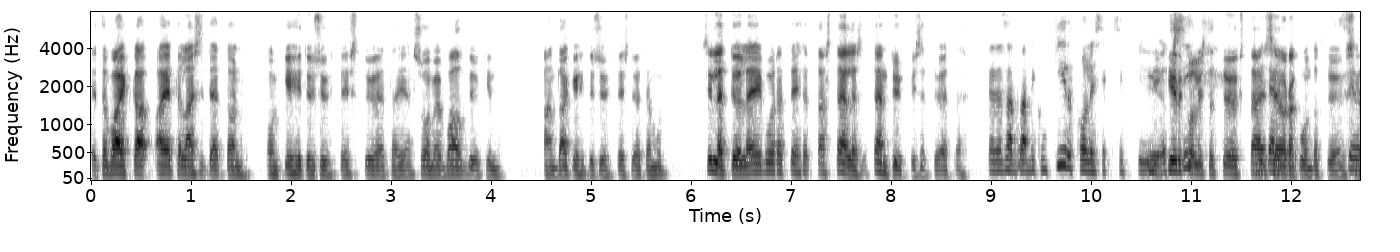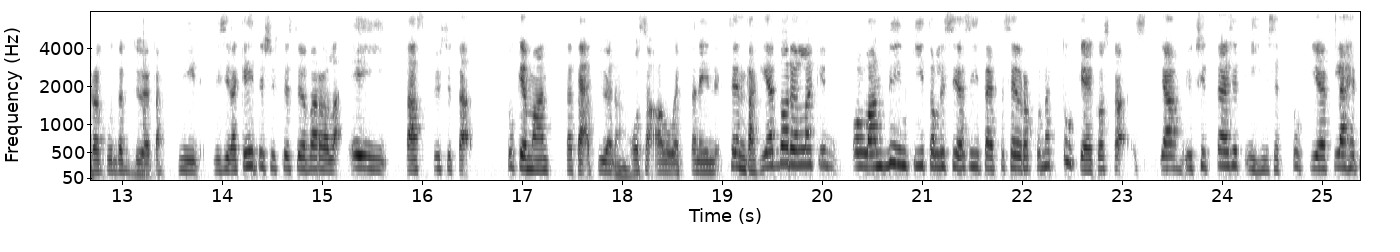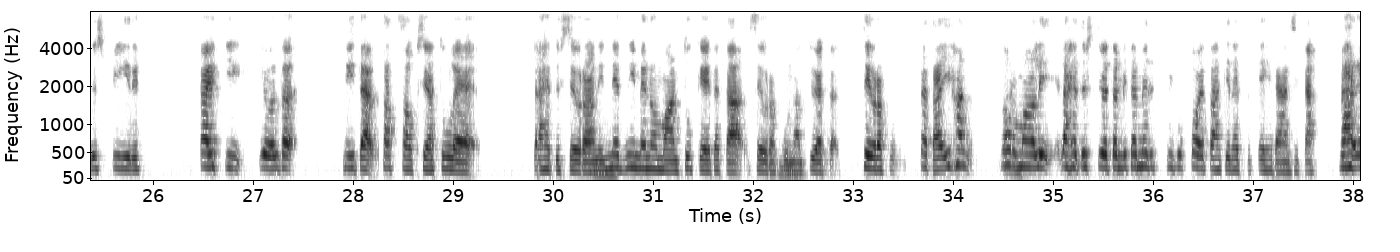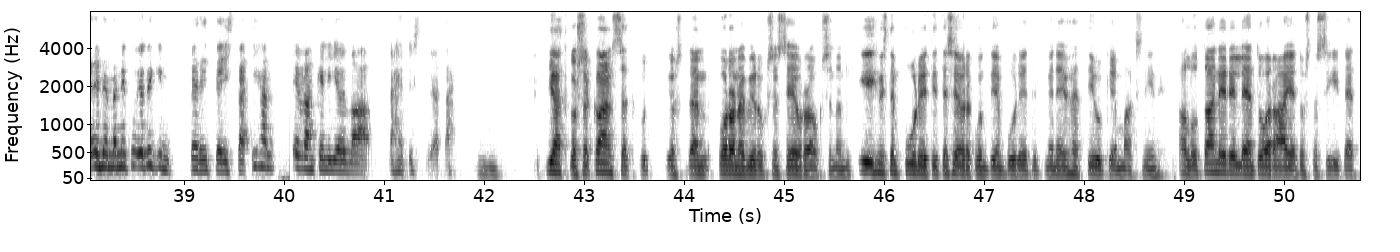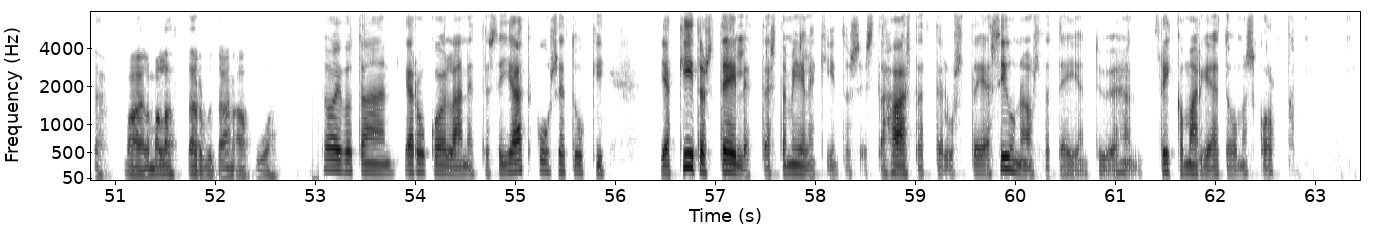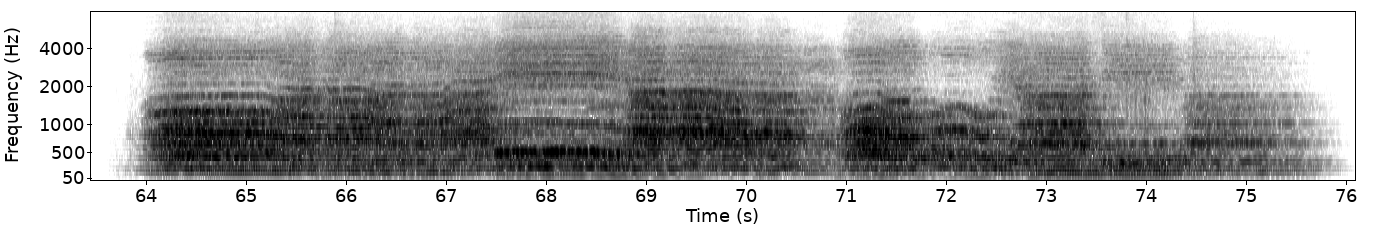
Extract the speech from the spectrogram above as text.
että vaikka ajatellaan sitä, että on, on kehitysyhteistyötä ja Suomen valtiokin antaa kehitysyhteistyötä, mutta sillä työllä ei voida tehdä taas tällaista, tämän tyyppistä työtä. Tätä sanotaan niin kirkolliseksi työksi. Niin, kirkollista työksi tai seurakuntatyöksi. Seurakuntatyötä. Niin, niin sillä kehitysyhteistyövaroilla ei taas pystytä tukemaan tätä työn mm. osa-aluetta, niin sen takia todellakin ollaan niin kiitollisia siitä, että seurakunnat tukee, koska ja yksittäiset ihmiset, tukijat, lähetyspiirit, kaikki, joilta niitä satsauksia tulee lähetysseuraan, niin mm. ne nimenomaan tukee tätä seurakunnan mm. työtä, seuraku, tätä ihan normaali lähetystyötä, mitä me nyt niin kuin koetaankin, että tehdään sitä vähän enemmän niin kuin jotenkin perinteistä, ihan evankelioivaa lähetystyötä. Mm jatkossa kanssa, että kun, jos tämän koronaviruksen seurauksena nyt ihmisten budjetit ja seurakuntien budjetit menee yhä tiukemmaksi, niin halutaan edelleen tuoda ajatusta siitä, että maailmalla tarvitaan apua. Toivotaan ja rukoillaan, että se jatkuu se tuki. Ja kiitos teille tästä mielenkiintoisesta haastattelusta ja siunausta teidän työhön. Rikka-Maria ja Tuomas Kolkka. Oh,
